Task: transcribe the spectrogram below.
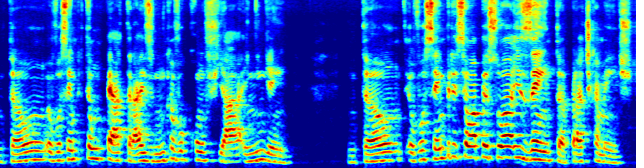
Então, eu vou sempre ter um pé atrás e nunca vou confiar em ninguém. Então, eu vou sempre ser uma pessoa isenta, praticamente.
